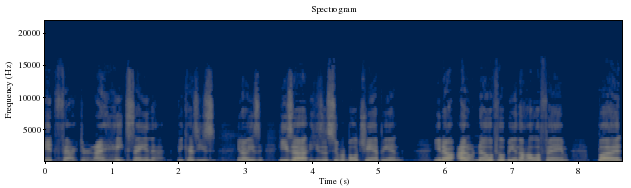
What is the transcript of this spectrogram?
it factor, and I hate saying that because he's you know he's he's a he's a Super Bowl champion. You know, I don't know if he'll be in the Hall of Fame, but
